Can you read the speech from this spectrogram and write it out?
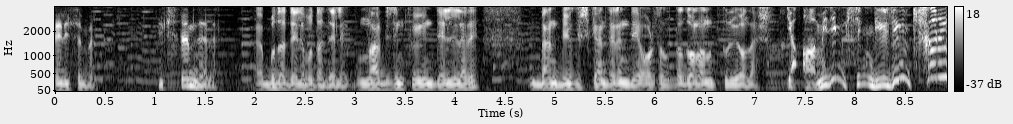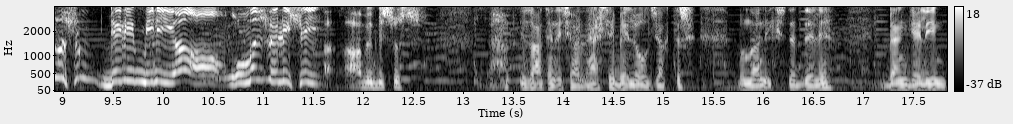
Delisi mi? İkisi de mi deli? E, bu da deli bu da deli. Bunlar bizim köyün delileri. Ben Büyük İskender'in diye ortalıkta dolanıp duruyorlar. Ya Ahmet'im sen nereden çıkarıyorsun deli beni ya? Olmaz öyle şey. Abi bir sus. Zaten içeride her şey belli olacaktır. Bunların ikisi de deli. Ben geleyim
